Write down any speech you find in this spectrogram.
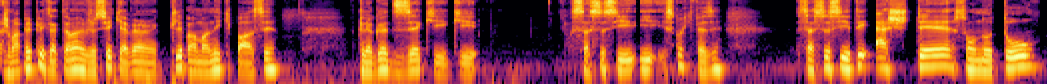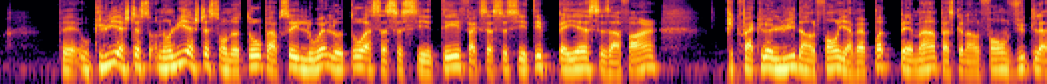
je me rappelle plus exactement, je sais qu'il y avait un clip à un moment donné qui passait, que le gars disait qu'il qu'il- sa société, c'est quoi qu'il faisait? Sa société achetait son auto, fait- ou que lui achetait son, non, lui achetait son auto, puis après ça, il louait l'auto à sa société, fait que sa société payait ses affaires. Puis que, fait que là, lui, dans le fond, il n'y avait pas de paiement parce que dans le fond, vu que la,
